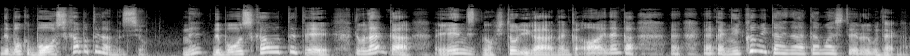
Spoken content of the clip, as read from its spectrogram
で、僕帽子かぶってたんですよ。ね。で、帽子かぶってて、でもなんか、園児の一人が、なんか、おい、なんか、なんか肉みたいな頭してるみたいな。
